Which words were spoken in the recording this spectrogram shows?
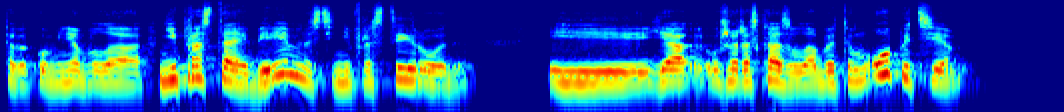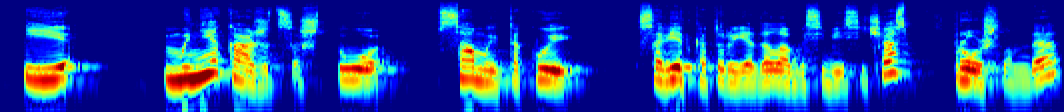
так как у меня была непростая беременность и непростые роды. И я уже рассказывала об этом опыте. И мне кажется, что самый такой совет, который я дала бы себе сейчас, в прошлом, да,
